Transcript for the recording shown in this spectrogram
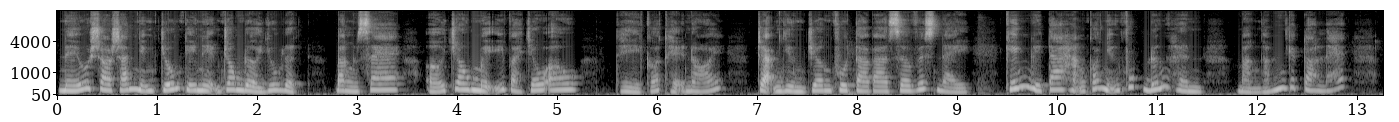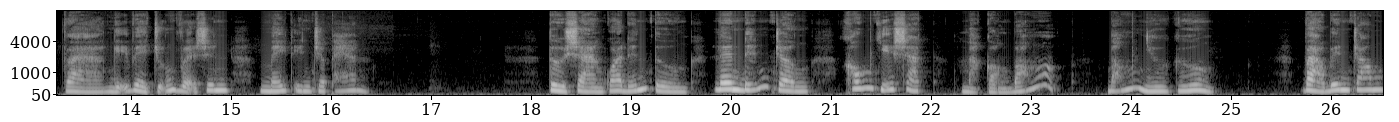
Nếu so sánh những chốn kỷ niệm trong đời du lịch bằng xe ở châu Mỹ và châu Âu, thì có thể nói trạm dừng chân Futaba Service này khiến người ta hẳn có những phút đứng hình mà ngắm cái toilet và nghĩ về chuẩn vệ sinh made in Japan từ sàn qua đến tường, lên đến trần, không chỉ sạch mà còn bóng, bóng như gương. Vào bên trong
